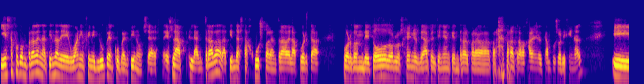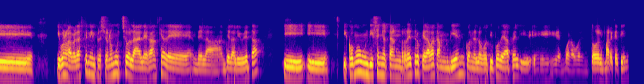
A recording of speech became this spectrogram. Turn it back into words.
y esta fue comprada en la tienda de One Infinite Loop en Cupertino. O sea, es la, entrada, la tienda está justo a la entrada de la puerta por donde todos los genios de Apple tenían que entrar para, trabajar en el campus original. Y, bueno, la verdad es que me impresionó mucho la elegancia de, la, libreta y, y, cómo un diseño tan retro quedaba tan bien con el logotipo de Apple y, bueno, en todo el marketing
